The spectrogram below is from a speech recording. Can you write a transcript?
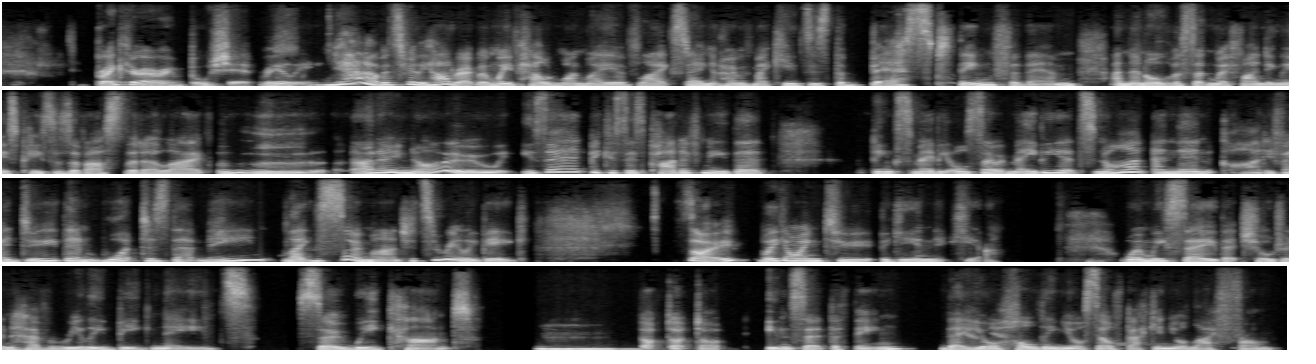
break through our own bullshit, really. Yeah, but it's really hard, right? When we've held one way of like staying at home with my kids is the best thing for them. And then all of a sudden we're finding these pieces of us that are like, I don't know, is it? Because there's part of me that thinks maybe also maybe it's not. And then, God, if I do, then what does that mean? Like so mm-hmm. much. It's really big. So we're going to begin here when we say that children have really big needs, so we can't mm. dot, dot, dot, insert the thing that yeah, you're yeah. holding yourself back in your life from.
